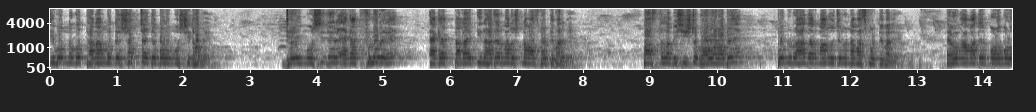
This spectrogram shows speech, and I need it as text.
জীবননগর থানার মধ্যে সবচাইতে বড় মসজিদ হবে। যেই মসজিদের এক এক ফ্লোরে এক এক তালায় তিন হাজার মানুষ নামাজ পড়তে পারবে। পাঁচতলা বিশিষ্ট ভবন হবে। পনেরো হাজার মানুষ যেন নামাজ পড়তে পারে। এবং আমাদের বড় বড়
